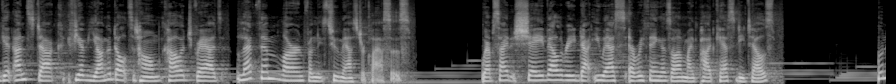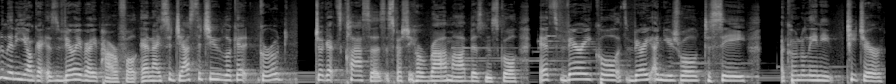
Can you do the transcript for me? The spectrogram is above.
to get unstuck. If you have young adults at home, college grads, let them learn from these two master classes. Website is chezvalerie.us. Everything is on my podcast details. Kundalini Yoga is very, very powerful, and I suggest that you look at Guru Jagat's classes, especially her Ra Ma Business School. It's very cool. It's very unusual to see a Kundalini teacher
